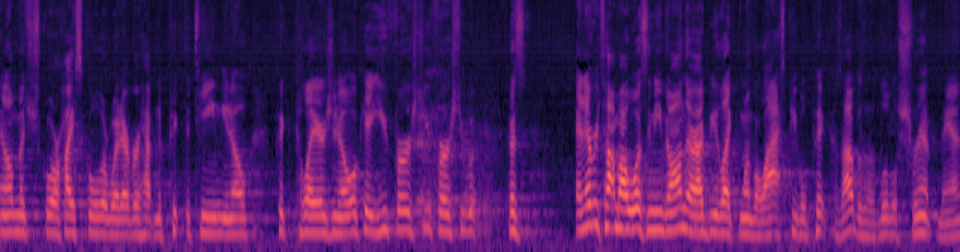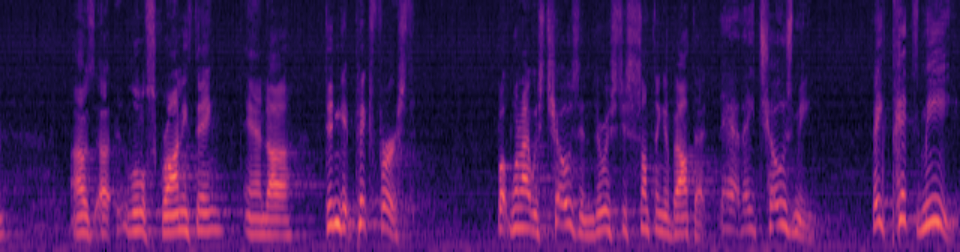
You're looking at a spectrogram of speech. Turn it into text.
elementary school or high school or whatever, having to pick the team, you know, pick players, you know, okay, you first, you first, you because And every time I wasn't even on there, I'd be like one of the last people picked because I was a little shrimp, man. I was a little scrawny thing and uh, didn't get picked first. But when I was chosen, there was just something about that. Yeah, they chose me. They picked me.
